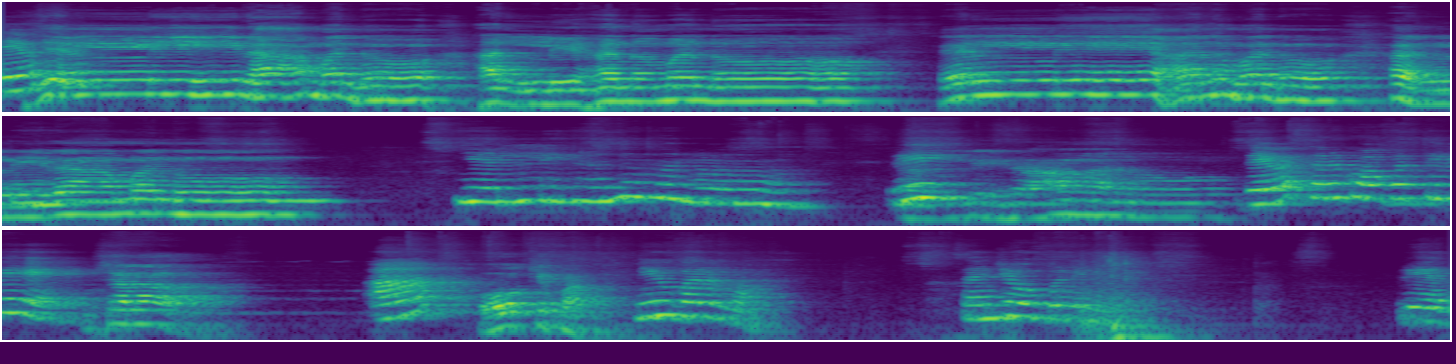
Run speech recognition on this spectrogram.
ಎಲ್ಲಿ ರಾಮನು ಅಲ್ಲಿ ಹನುಮನು. ಎಲ್ಲಿ ಹನುಮನು ಅಲ್ಲಿ ರಾಮನು. ಎಲ್ಲಿ ಹನುಮನು. ರೀ ಅಲ್ಲಿ ರಾಮನು. ದೇವಸ್ಥಾನಕ್ಕೆ ಹೋಗ್ಬರ್ತೀವಿ ಹುಷಾರ? ಆ? ಓಕೆಪ್ಪ ನೀವು ಬರಲ್ವಾ? ಸಂಜೆ ಹೋಗಿ ಪ್ರಿಯದ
